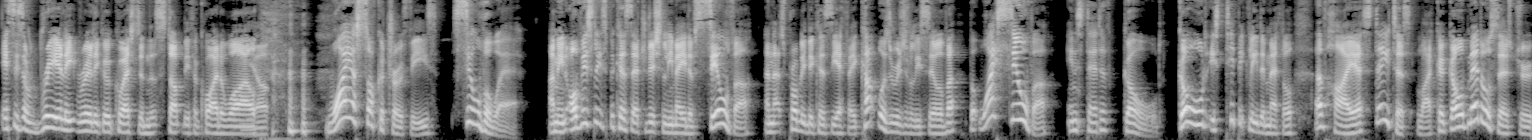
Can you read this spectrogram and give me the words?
This is a really, really good question that stumped me for quite a while. Yup. Why are soccer trophies silverware? I mean, obviously it's because they're traditionally made of silver, and that's probably because the FA Cup was originally silver, but why silver instead of gold? Gold is typically the metal of higher status, like a gold medal, says Drew.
